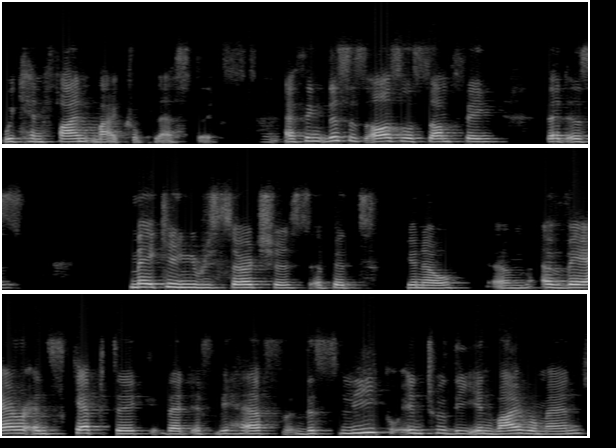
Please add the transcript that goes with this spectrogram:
we can find microplastics. I think this is also something that is making researchers a bit, you know, um, aware and skeptic that if we have this leak into the environment,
